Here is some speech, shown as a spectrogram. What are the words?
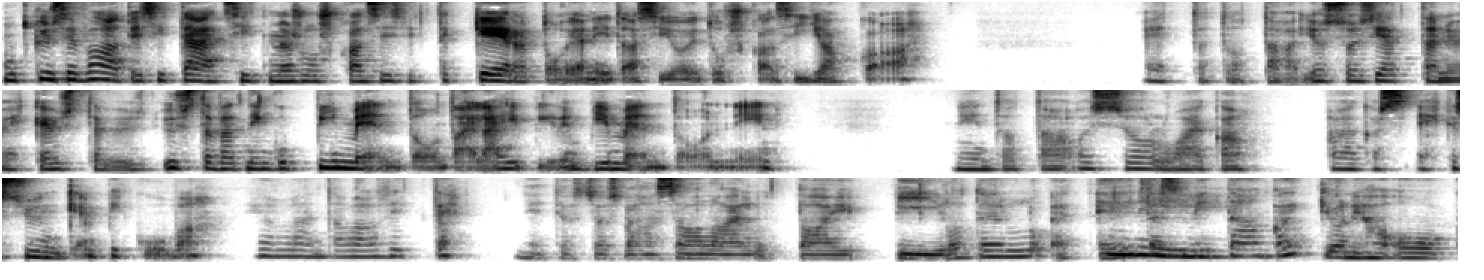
Mutta kyllä se vaati sitä, että sitten myös uskalsi sitten kertoa ja niitä asioita uskalsi jakaa. Että tota, jos olisi jättänyt ehkä ystävyys, ystävät niin kuin pimentoon tai lähipiirin pimentoon, niin, niin tota, olisi se ollut aika, aika ehkä synkempi kuva jollain tavalla sitten – niin, että jos se olisi vähän salaillut tai piilotellut, että ei niin. tässä mitään, kaikki on ihan ok,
